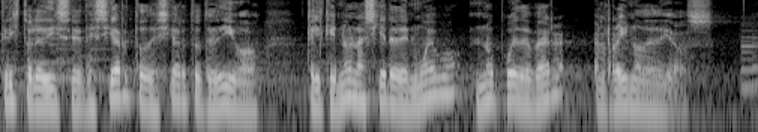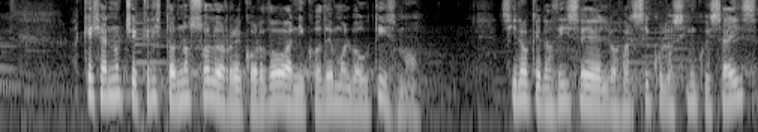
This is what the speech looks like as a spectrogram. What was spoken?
Cristo le dice, de cierto, de cierto te digo, que el que no naciere de nuevo no puede ver el reino de Dios. Aquella noche Cristo no solo recordó a Nicodemo el bautismo, sino que nos dice en los versículos 5 y 6,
